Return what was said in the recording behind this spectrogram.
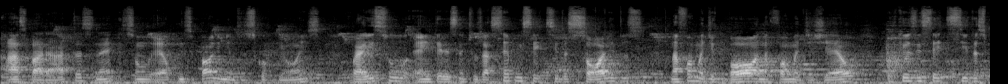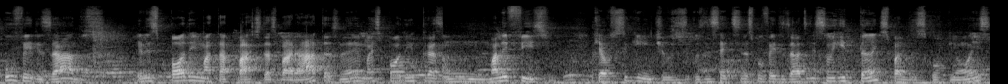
As baratas, né, que são, é o principal alimento dos escorpiões. Para isso é interessante usar sempre inseticidas sólidos, na forma de pó, na forma de gel, porque os inseticidas pulverizados eles podem matar parte das baratas, né, mas podem trazer um malefício, que é o seguinte: os, os inseticidas pulverizados eles são irritantes para os escorpiões,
